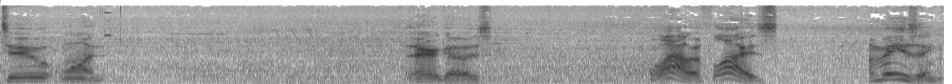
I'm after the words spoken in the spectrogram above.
two, one. There it goes. Wow, it flies. Amazing.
